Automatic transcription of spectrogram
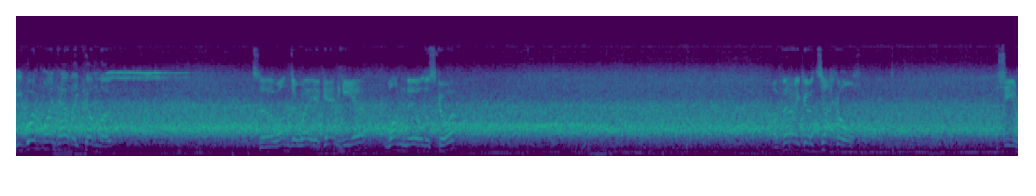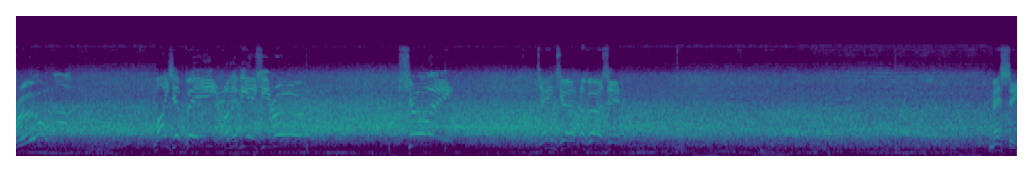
He won't mind how they come, though. So underway again here. 1-0 the score. A very good tackle. Giroud. Might it be Olivier Giroud? Surely. Danger averted. Messi.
